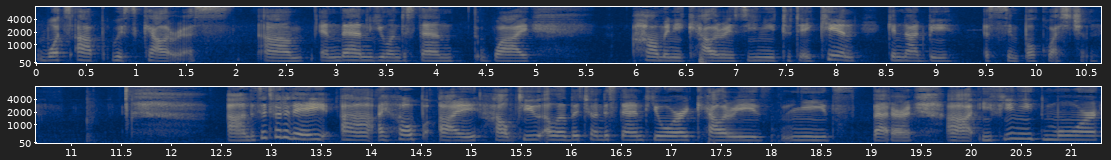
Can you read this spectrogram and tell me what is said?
What's Up with Calories. Um, and then you'll understand why how many calories you need to take in cannot be a simple question. Uh, that's it for today. Uh, I hope I helped you a little bit to understand your calories needs better. Uh, if you need more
